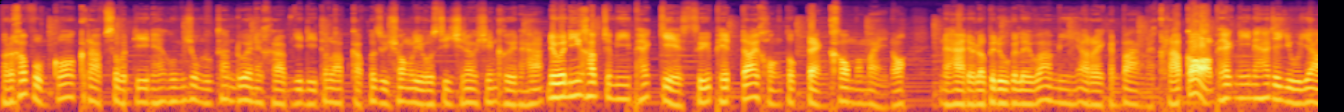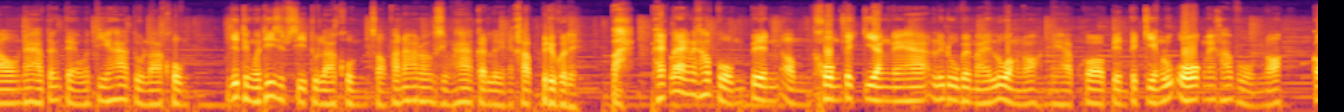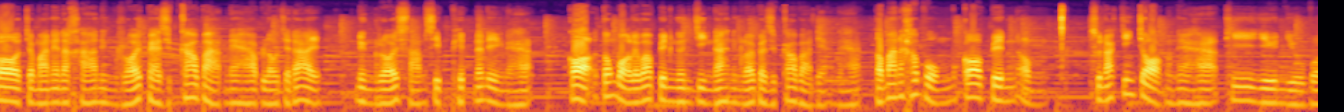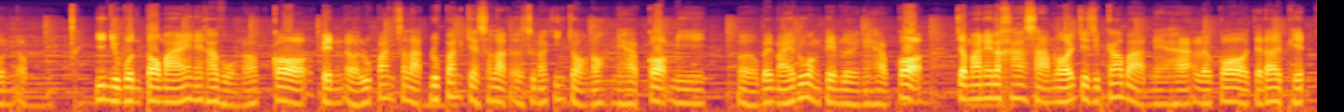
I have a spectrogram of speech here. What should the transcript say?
เอาละครับผมก็กราบสวัสดีนะครับคุณผู้ชมทุกท่านด้วยนะครับ ยินดีต้อนรับกลับเข้าสู่ช่อง Leo C Channel เช่นเคยนะฮะ ในวันนี้ครับจะมีแพ็กเกจซื้อเพชรได้ของตกแต่งเข้ามาใหม่เนาะนะฮะเดี๋ยวเราไปดูกันเลยว่ามีอะไรกันบ้างนะครับ ก็แพ็กนี้นะฮะจะอยู่ยาวนะครับตั้งแต่วันที่ 5 ตุลาคมจนถึงวันที่ 14 ตุลาคม 2565 กันเลยนะครับไปดูกันเลยไปแพ็กแรกนะครับผมเป็นอ่อมโคมตะเกียงนะฮะฤดูใบไม้ร่วงเนาะนะครับก็เป็นตะเกียงลูกโอ๊กนะครับผมเนาะ ก็จะมาในราคา 189 บาทนะครับ เราจะได้ 130 เพชรนั่นเองนะฮะ ก็ต้องบอกเลยว่าเป็นเงินจริงนะ 189 บาทเนี่ยนะฮะ ต่อมานะครับผมก็เป็นอ่อมสุนัขจิ้งจอกนะฮะที่ยืนอยู่บนอ่อมยืนอยู่บนตอไม้นะครับผมเนาะ ก็เป็นเอ่อรูปปั้นสลักรูปปั้นแกะสลักเออสุนัขจิ้งจอกเนาะนะครับ ก็มี ใบไม้ร่วงเต็มเลยนะครับ ก็จะมาในราคา 379 บาทเนี่ยฮะแล้วก็จะได้เพชร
